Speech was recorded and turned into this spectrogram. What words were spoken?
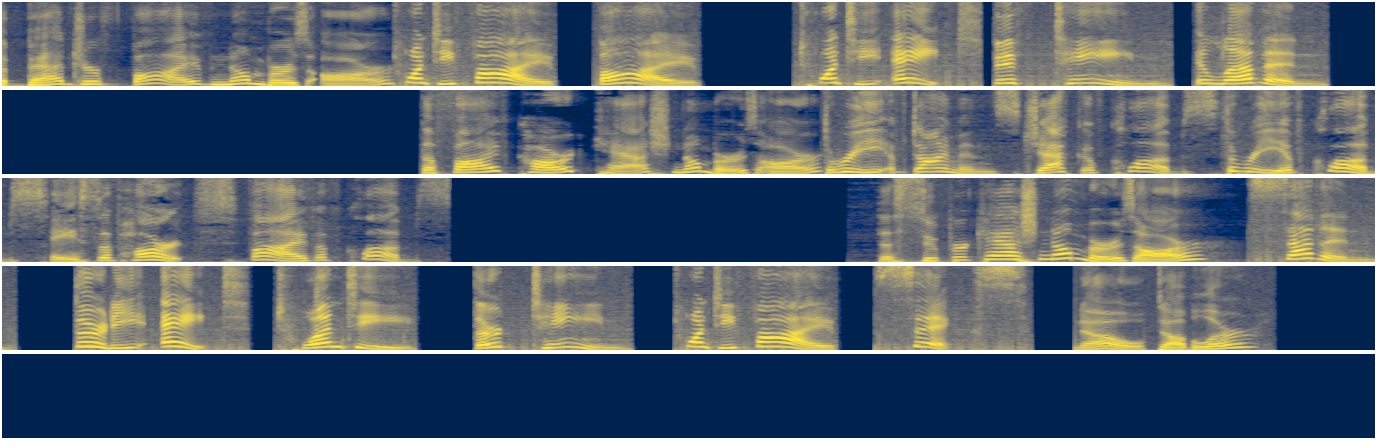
The Badger 5 numbers are 25, 5, 28, 15, 11. The five card cash numbers are 3 of diamonds, Jack of clubs, 3 of clubs, Ace of hearts, 5 of clubs. The super cash numbers are 7, 38, 20, 13, 25, 6. No, doubler,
